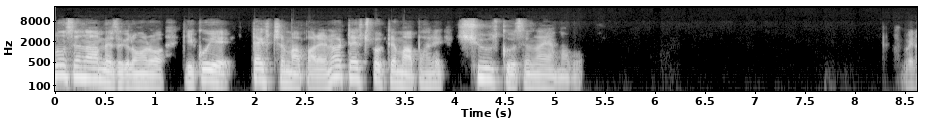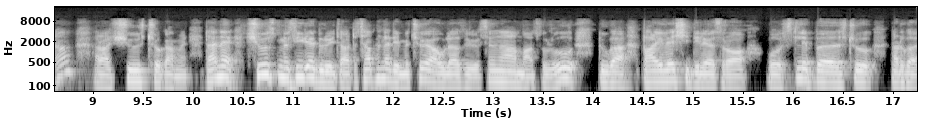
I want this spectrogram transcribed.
ဆုံးစဉ်းစားမယ်စကားလုံးကတော့ဒီကိုယ့်ရဲ့ text ထဲမှာပါတယ်နော် textbook ထဲမှာပါတယ် shoes ကိုစဉ်းစားရမှာပေါ့ပဲနော်အဲ့တော့ shoes ချုပ်ရမယ်ဒါနဲ့ shoes မစီးတဲ့သူတွေကြောင့်တခြားဖက်နှက်တွေမချွတ်ရဘူးလားဆိုပြီးစဉ်းစားရမှာဆိုလို့သူကဘာတွေလဲရှိသေးလဲဆိုတော့ဟို slippers တို့နောက်တစ်ခါ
